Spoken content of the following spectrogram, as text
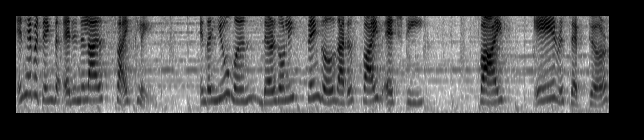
inhibiting the adenylyl cyclase. In the human, there is only single that is 5-HT5A receptor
